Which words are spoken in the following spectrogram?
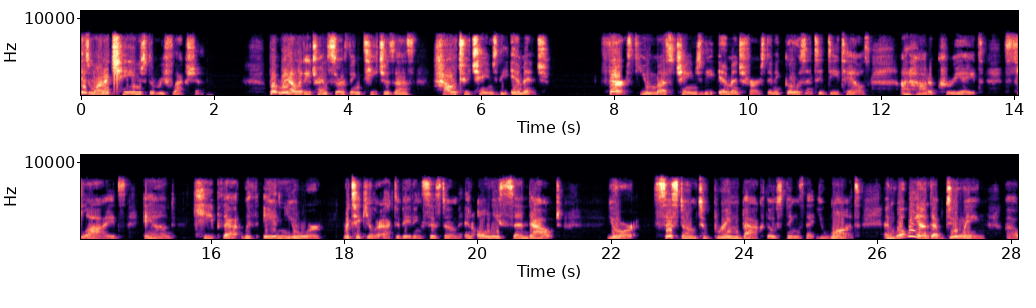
is want to change the reflection. But reality transurfing teaches us how to change the image. First, you must change the image first, and it goes into details on how to create slides and keep that within your reticular activating system and only send out your system to bring back those things that you want. And what we end up doing, uh,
